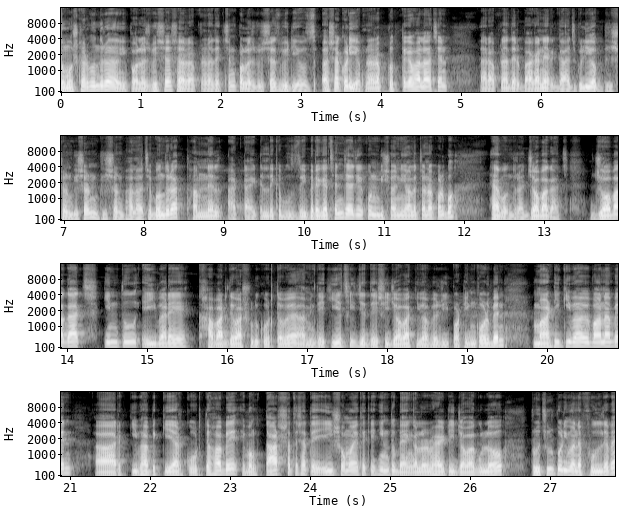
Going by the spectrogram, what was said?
নমস্কার বন্ধুরা, আমি পলাশ বিশ্বাস আর আপনারা দেখছেন পলাশ বিশ্বাস ভিডিওস। আশা করি আপনারা প্রত্যেকে ভালো আছেন আর আপনাদের বাগানের গাছগুলিও ভীষণ ভীষণ ভীষণ ভালো আছে। বন্ধুরা থামনেল আর টাইটেল দেখে বুঝতেই পেরে গেছেন যে আজকে কোন বিষয় নিয়ে আলোচনা করব। হ্যাঁ বন্ধুরা, জবা গাছ। জবা গাছ কিন্তু এইবারে খাবার দেওয়া শুরু করতে হবে। আমি দেখিয়েছি যে দেশি জবা কীভাবে রিপোর্টিং করবেন, মাটি কীভাবে বানাবেন আর কীভাবে কেয়ার করতে হবে এবং তার সাথে সাথে এই সময় থেকে কিন্তু ব্যাঙ্গালোর ভ্যারাইটি জবাগুলো প্রচুর পরিমাণে ফুল দেবে,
